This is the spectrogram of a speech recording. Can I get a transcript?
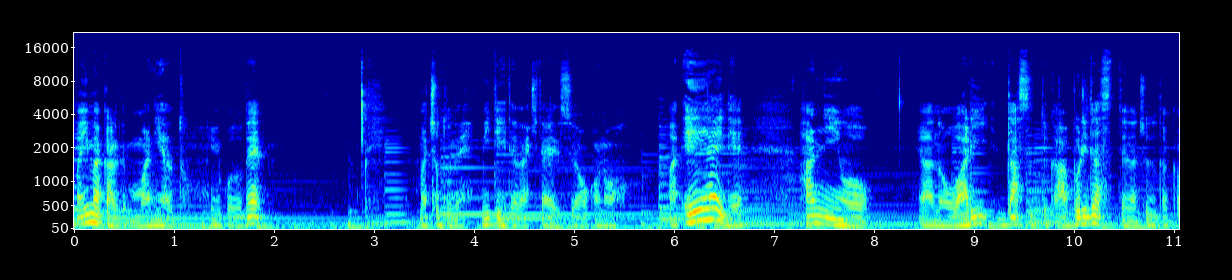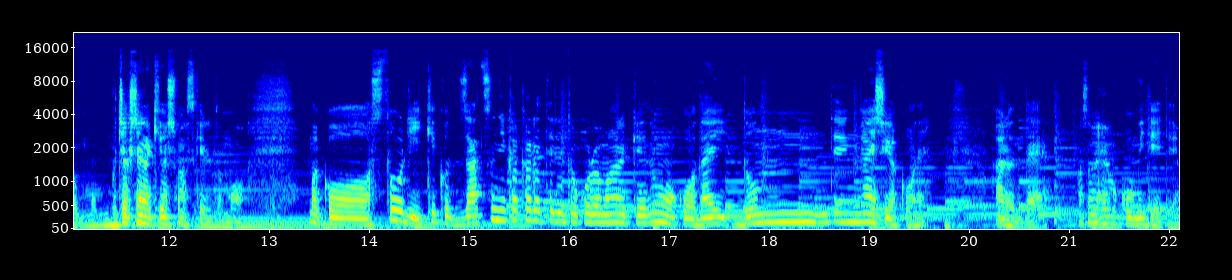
まあ、今からでも間に合うということで、まあ、ちょっとね見ていただきたいですよ。この、まあ、AI で犯人をあの割り出すっていうかあぶり出すっていうのはちょっとなんかもうむちゃくちゃな気がしますけれどもまあこうストーリー結構雑に書かれてるところもあるけれどもこう大どんでん返しがこうねあるんで、まあ、その辺をこう見ていて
